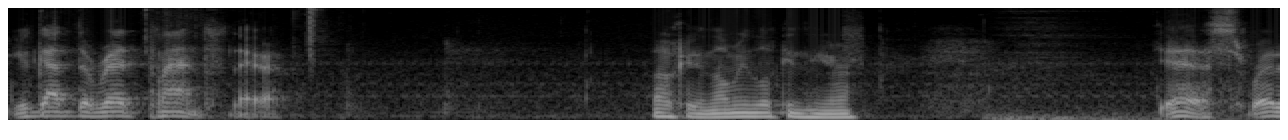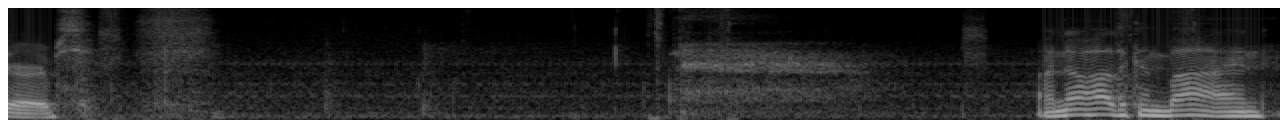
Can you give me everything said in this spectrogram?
You got the red plants there. Okay, let me look in here. Yes, red herbs. I know how to combine.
